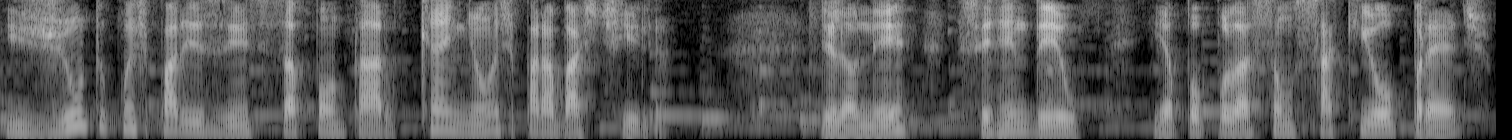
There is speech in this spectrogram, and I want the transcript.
e, junto com os parisienses, apontaram canhões para a Bastilha. Delaunay se rendeu e a população saqueou o prédio.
